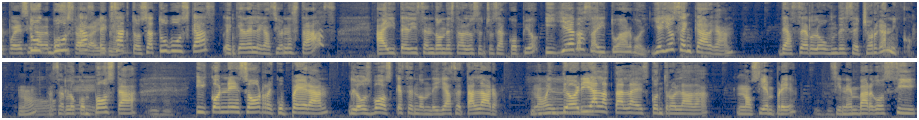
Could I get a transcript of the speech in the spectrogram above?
Que puedes ir Tú a buscas, ahí, ¿no? exacto, o sea, tú buscas en qué delegación estás, ahí te dicen dónde están los centros de acopio y llevas ahí tu árbol. Y ellos se encargan de hacerlo un desecho orgánico, ¿no? Hacerlo composta y con eso recuperan los bosques en donde ya se talaron, ¿no? En teoría la tala es controlada, no siempre, sin embargo, sí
